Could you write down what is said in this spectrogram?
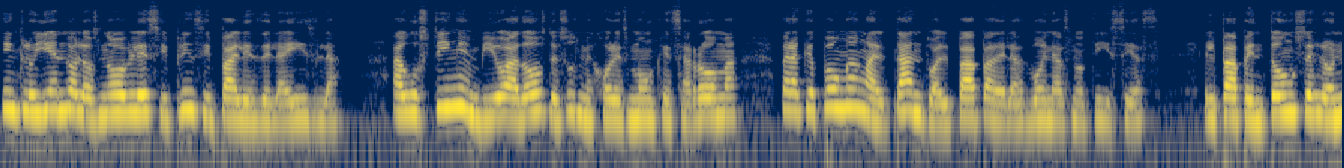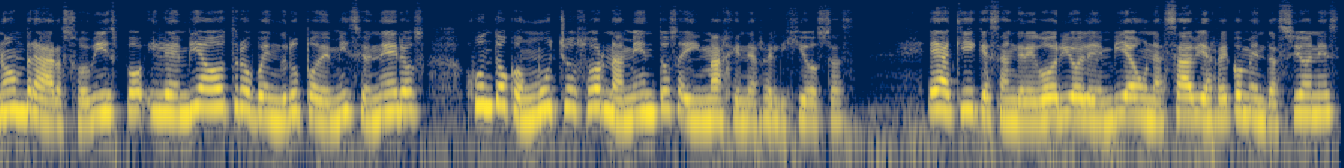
incluyendo a los nobles y principales de la isla. Agustín envió a dos de sus mejores monjes a Roma para que pongan al tanto al Papa de las buenas noticias. El Papa entonces lo nombra arzobispo y le envía otro buen grupo de misioneros junto con muchos ornamentos e imágenes religiosas. He aquí que San Gregorio le envía unas sabias recomendaciones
